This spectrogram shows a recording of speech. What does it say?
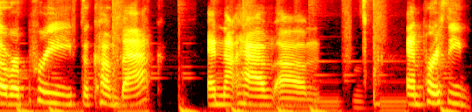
a reprieve to come back and not have um and Percy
